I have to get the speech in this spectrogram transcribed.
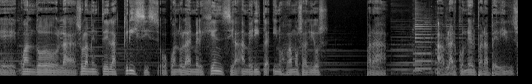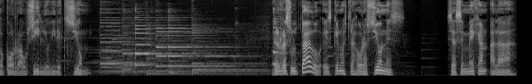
eh, cuando la, solamente la crisis o cuando la emergencia amerita y nos vamos a Dios para hablar con Él, para pedir socorro, auxilio, dirección. El resultado es que nuestras oraciones se asemejan a la,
